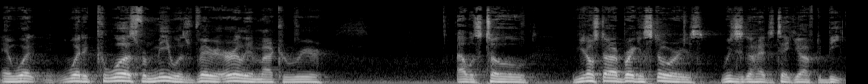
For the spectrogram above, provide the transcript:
And what what it was for me was very early in my career. I was told if you don't start breaking stories, we're just gonna have to take you off the beat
